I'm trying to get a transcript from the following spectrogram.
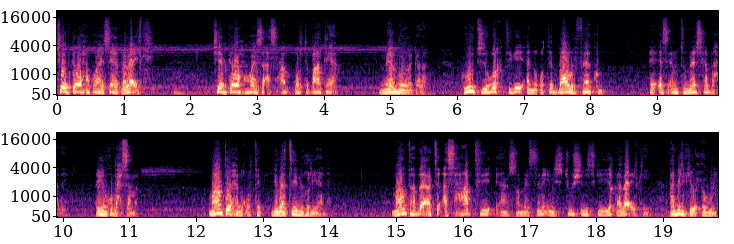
Jeebkan waxaan ku haysaa qabaa'ilkii jeebkan waxaan ku haysaa asxaab mortibaatiya meel mooda galaan guurtida waktigii ay noqotay power vacuum ee s m two meesha ka baxday ayaynu ku baxsanay maanta waxay noqotay dhibaatayna hor yaalla. Maanta hadday aragtay asxaabtii aan samaysanay institutionskii iyo qabaa'ilkii qabiilkii waa xoog weyn.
